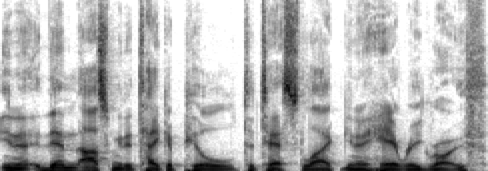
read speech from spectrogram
you know, them asking me to take a pill to test like you know hair regrowth,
